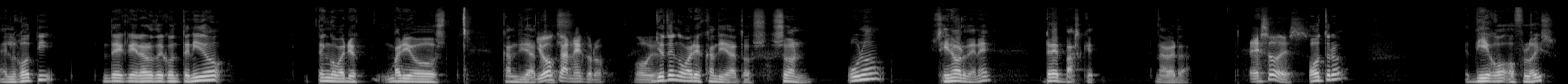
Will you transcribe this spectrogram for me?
el GOTI de creador de contenido. Tengo varios, varios candidatos. yo Canecro. obvio. Yo tengo varios candidatos. Son uno, sin orden, ¿eh? Red Basket, la verdad. Eso es. Otro, Diego Oflois.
